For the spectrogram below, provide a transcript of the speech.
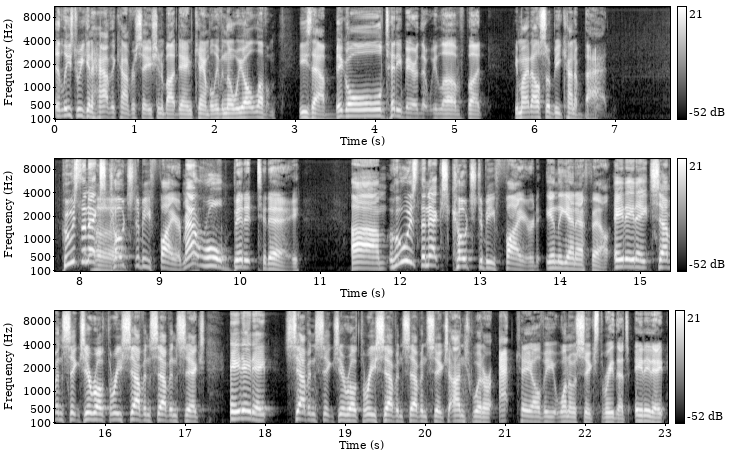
at least we can have the conversation about Dan Campbell, even though we all love him. He's that big old teddy bear that we love, but He might also be kind of bad. Who's the next coach to be fired? Matt Rhule bid it today. Um, who is the next coach to be fired in the NFL? 888 760 3776. 888 760 3776 on Twitter at KLV 1063. That's 888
